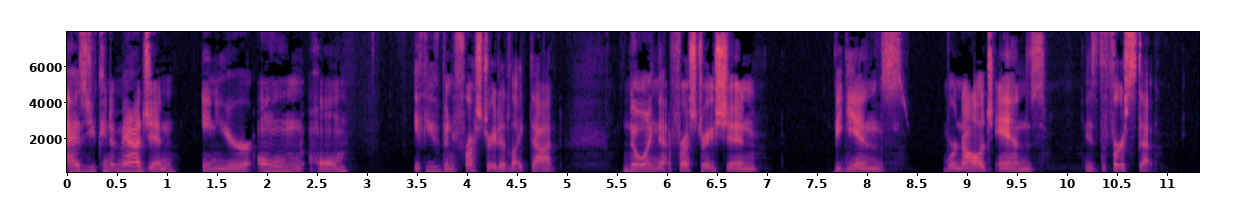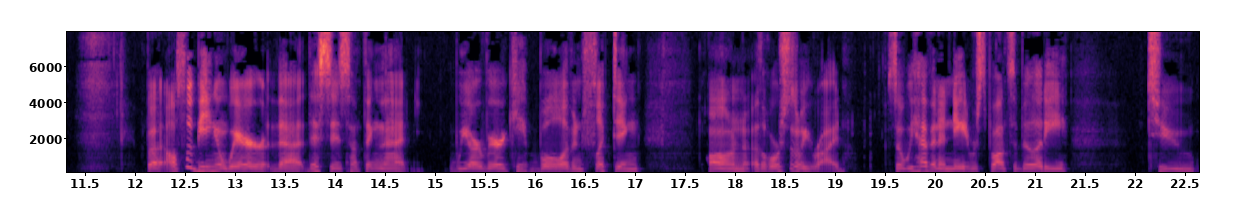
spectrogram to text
as you can imagine, in your own home, if you've been frustrated like that, knowing that frustration begins where knowledge ends is the first step but also being aware that this is something that we are very capable of inflicting on the horses we ride. So we have an innate responsibility to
